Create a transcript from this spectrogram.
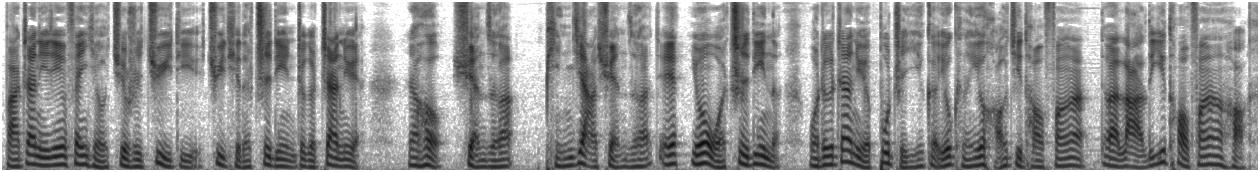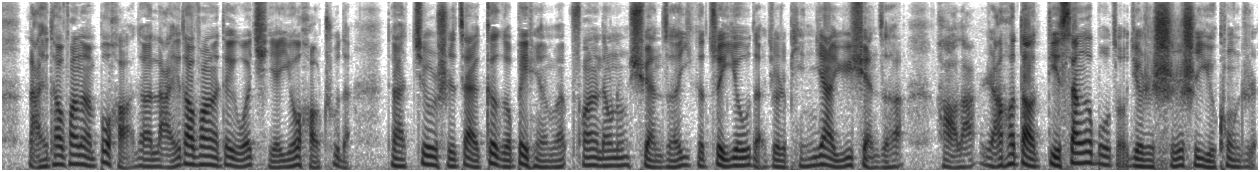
把战略进行分析，就是具体具体的制定这个战略，然后选择。评价选择，哎，因为我制定的，我这个战略不止一个，有可能有好几套方案，对吧？哪一套方案好，哪一套方案不好，对吧？哪一套方案对我企业有好处的，对吧？就是在各个备选方方案当中选择一个最优的，就是评价与选择好了，然后到第三个步骤就是实施与控制。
